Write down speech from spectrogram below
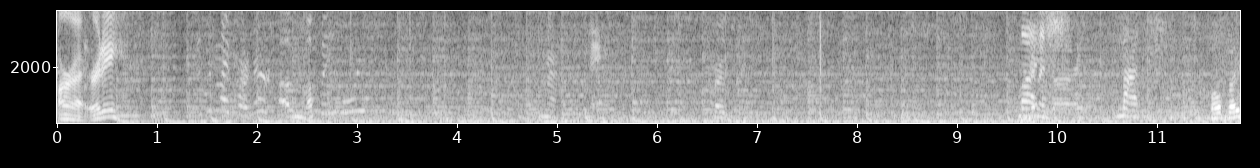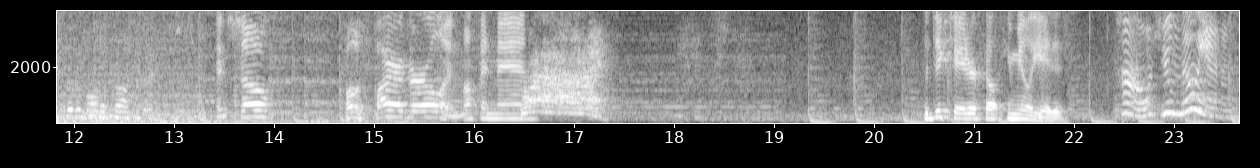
alright, ready? This is my partner, a muffin Hardly. I'm gonna die. Well, thanks for the vote of confidence. And so, both Fire Girl and Muffin Man. The dictator felt humiliated. How humiliating.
